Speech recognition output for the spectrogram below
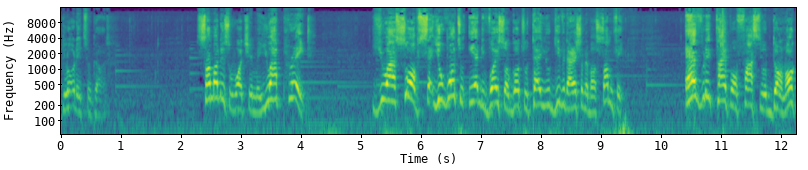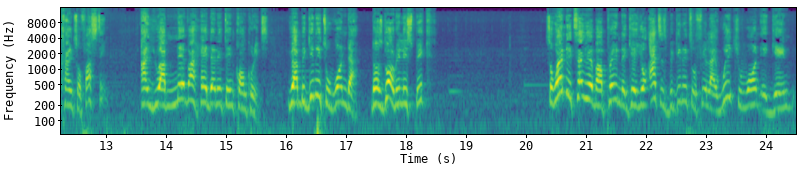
Glory to God. Somebody's watching me. You are prayed. You are so upset. You want to hear the voice of God to tell you, give you direction about something. Every type of fast you've done, all kinds of fasting, and you have never heard anything concrete. You are beginning to wonder does God really speak? So when they tell you about praying again, your heart is beginning to feel like which one again?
